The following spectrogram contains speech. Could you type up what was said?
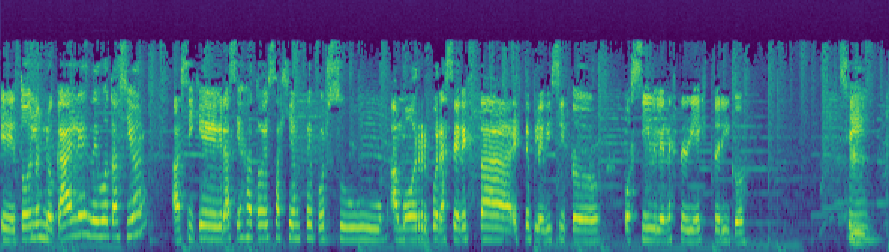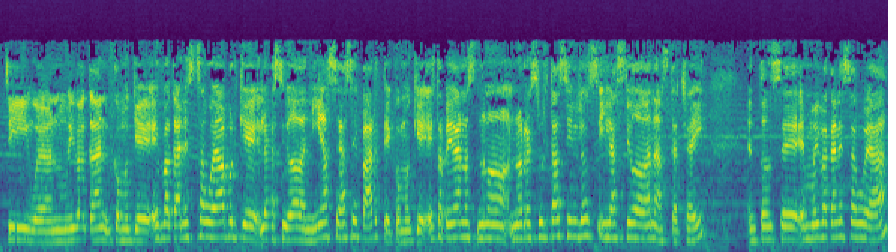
eh, todos los locales de votación. Así que gracias a toda esa gente por su amor, por hacer esta, este plebiscito posible en este día histórico. Sí. Sí, weón, muy bacán. Como que es bacán esta weá porque la ciudadanía se hace parte. Como que esta pega no, no, no resulta sin los y las ciudadanas, ¿cachai? Entonces es muy bacán esa weá.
